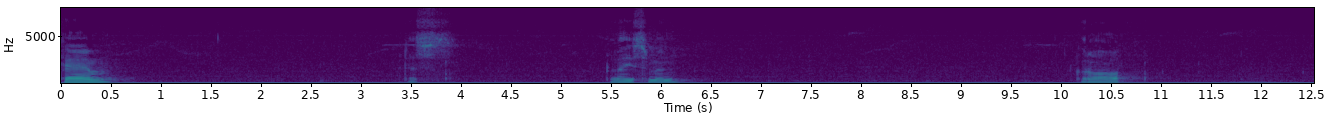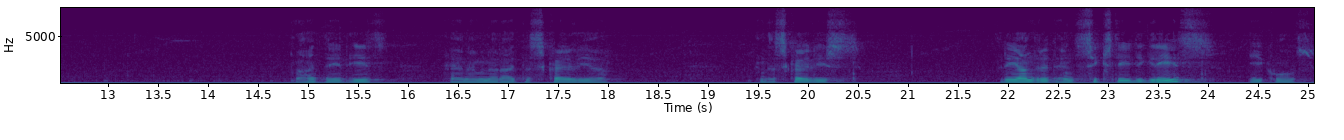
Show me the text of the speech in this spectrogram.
cam. Displacement graph. Right there it is. And I'm going to write the scale here. And the scale is 360 degrees equals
